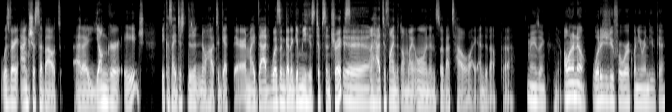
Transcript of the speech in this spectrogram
was very anxious about at a younger age because I just didn't know how to get there and my dad wasn't going to give me his tips and tricks. Yeah, yeah, And I had to find it on my own and so that's how I ended up uh, amazing. Yeah. I want to know what did you do for work when you were in the UK?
